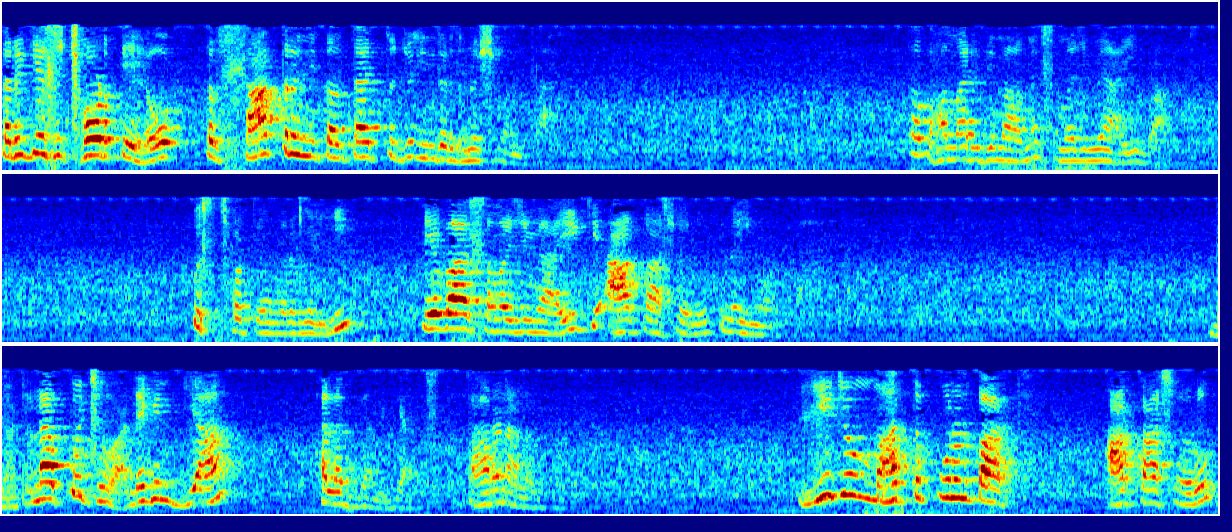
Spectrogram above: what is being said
तरीके से छोड़ते हो, तब सात्र निकलता है तो जो इंद्रधनुष बनता है। तब हमारे दिमाग में समझ में आई बात। उस छोटे उम्र में ही ये बात समझ में आई कि आकाश रूप नहीं होता। घटना कुछ हुआ, लेकिन ज्ञान अलग बन गया कारण अलग बन गया। ये जो महत्वपूर्ण बात है, आकाश रूप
